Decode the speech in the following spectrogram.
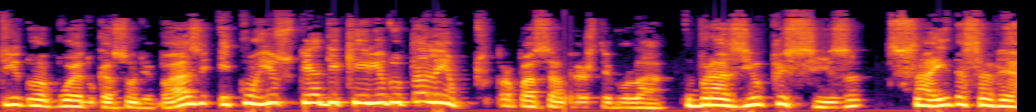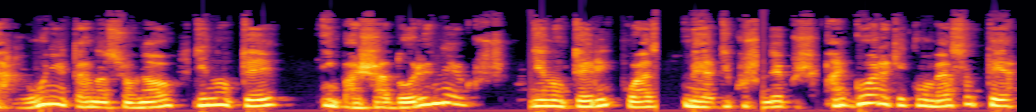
tido uma boa educação de base e, com isso, ter adquirido o talento para passar no vestibular. O Brasil precisa sair dessa vergonha internacional de não ter embaixadores negros, de não terem quase médicos negros. Agora que começa a ter,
